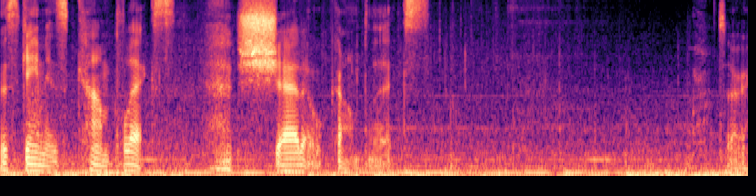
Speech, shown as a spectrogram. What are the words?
This game is complex. Shadow complex. Sorry.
